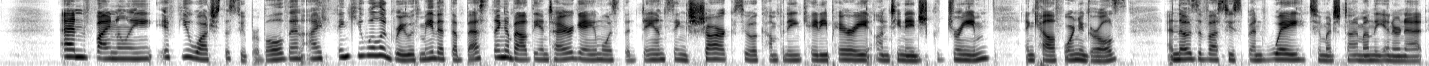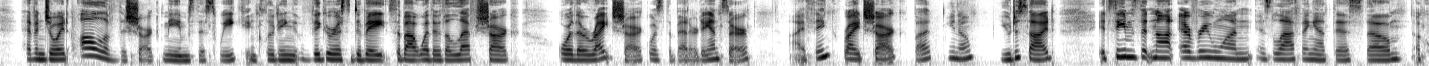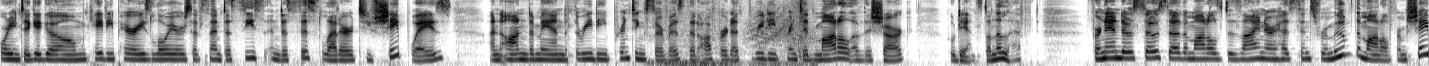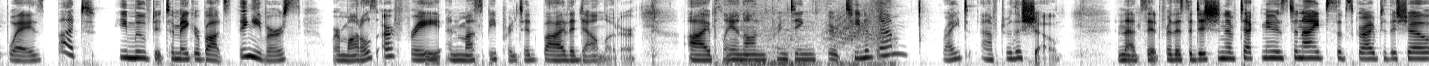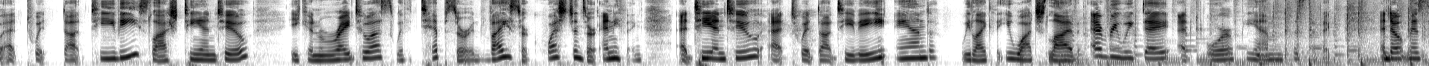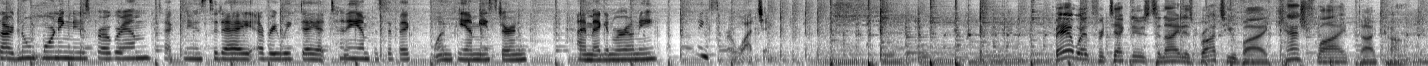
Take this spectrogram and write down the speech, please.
And finally, if you watched the Super Bowl, then I think you will agree with me that the best thing about the entire game was the dancing sharks who accompanied Katy Perry on Teenage Dream and California Girls. And those of us who spend way too much time on the internet have enjoyed all of the shark memes this week, including vigorous debates about whether the left shark or the right shark was the better dancer. I think right shark, but you know, you decide. It seems that not everyone is laughing at this, though. According to GigaOM, Katy Perry's lawyers have sent a cease and desist letter to Shapeways, an on demand 3D printing service that offered a 3D printed model of the shark who danced on the left. Fernando Sosa, the model's designer, has since removed the model from Shapeways, but he moved it to MakerBot's Thingiverse, where models are free and must be printed by the downloader. I plan on printing 13 of them right after the show. And that's it for this edition of Tech News Tonight. Subscribe to the show at twit.tv slash TN2. You can write to us with tips or advice or questions or anything at TN2 at twit.tv. And we like that you watch live every weekday at 4 p.m. Pacific. And don't miss our morning news program, Tech News Today, every weekday at 10 a.m. Pacific, 1 p.m. Eastern. I'm Megan Morrone. Thanks for watching. Bandwidth for Tech News Tonight is brought to you by CacheFly.com.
